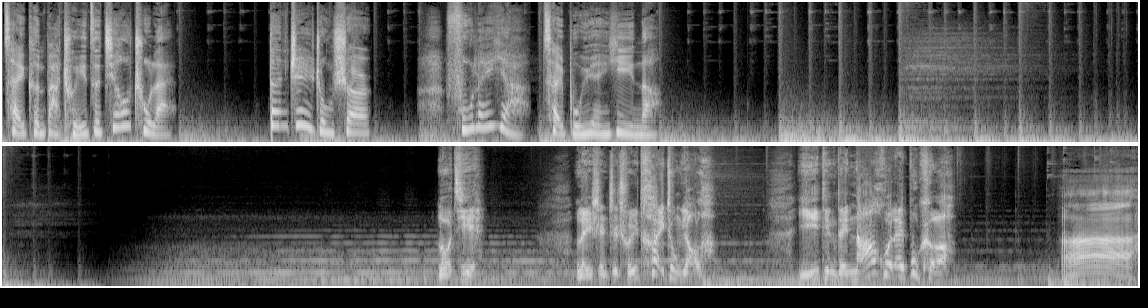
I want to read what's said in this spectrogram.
才肯把锤子交出来。但这种事儿，弗雷亚才不愿意呢。洛基，雷神之锤太重要了，一定得拿回来不可。啊，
